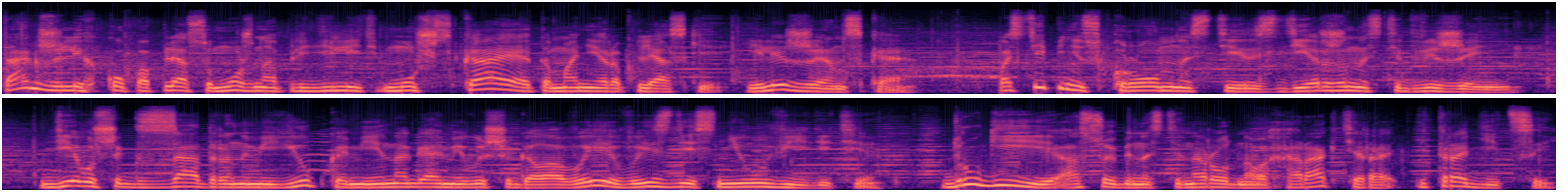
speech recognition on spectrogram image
Также легко по плясу можно определить, мужская это манера пляски или женская. По степени скромности, сдержанности движений. Девушек с задранными юбками и ногами выше головы вы здесь не увидите. Другие особенности народного характера и традиций.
